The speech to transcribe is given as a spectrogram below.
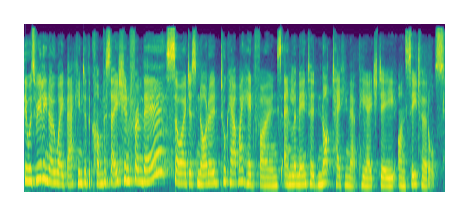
There was really no way back into the conversation from there, so I just nodded, took out my headphones, and lamented not taking that PhD on sea turtles.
